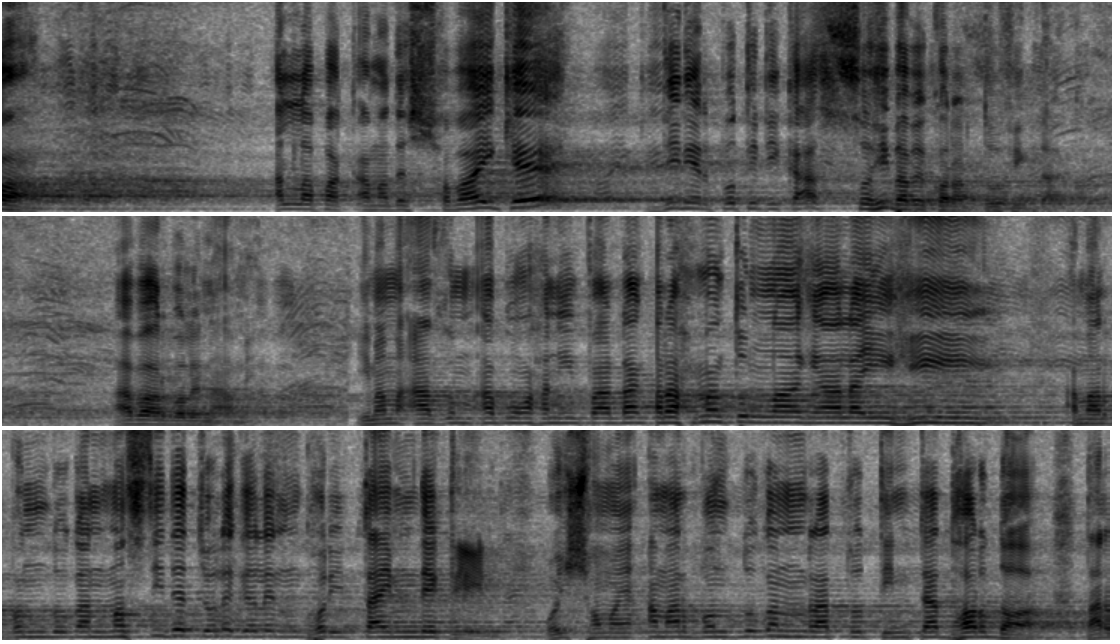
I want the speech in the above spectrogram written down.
কম আল্লাহ পাক আমাদের সবাইকে দিনের প্রতিটি কাজ সহিভাবে করার তৌফিক দান। আবার বলেন আমি ইমাম আজম আবু হানিফা ডাক, রহমতুল্লাহ আলাইহি। আমার বন্ধুগণ মসজিদে চলে গেলেন, ঘড়ির টাইম দেখলেন। ওই সময় আমার বন্ধুগণ রাত্র তিনটা ধর ধর, তার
